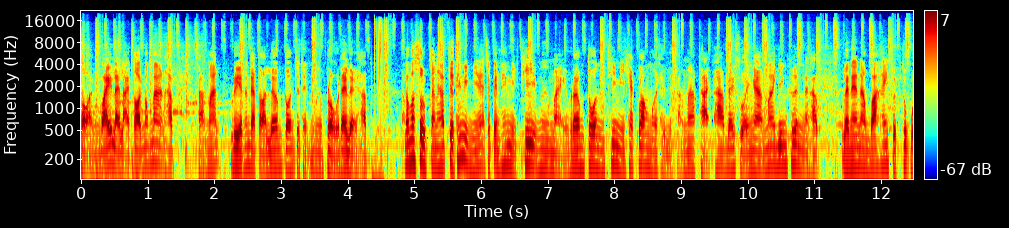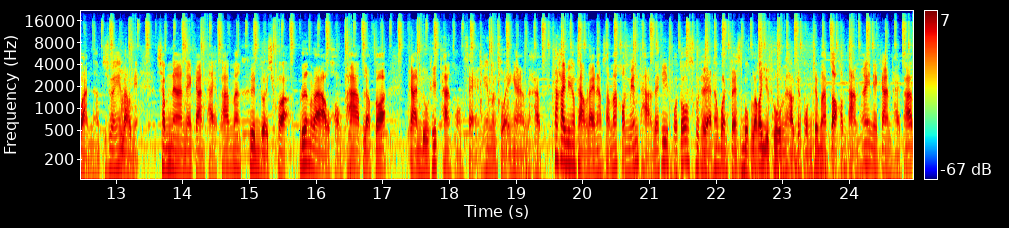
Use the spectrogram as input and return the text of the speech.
สอนไว้หลาย ๆ ตอนมาก ๆ นะครับสามารถเรียนตั้งแต่ตอนเริ่มต้นจนถึงมือโปรได้เลยครับ เรามาสรุปกันนะครับเจ็ดเทคนิคนี้จะเป็นเทคนิคที่มือใหม่เริ่มต้นที่มีแค่กล้องมือถือสามารถถ่ายภาพได้สวยงามมากยิ่งขึ้นนะครับและแนะนำว่าให้ฝึกทุกวันนะครับจะช่วยให้เราเนี่ยชำนาญในการถ่ายภาพมากขึ้น โดยเฉพาะเรื่องราวของภาพ แล้วก็การดูทิศทางของแสงให้มันสวยงามนะครับถ้าใครมีคำถามอะไรนะครับสามารถคอมเมนต์ถามได้ที่ Photo Studio Thailand ทั้งบน Facebook แล้วก็ YouTube นะครับเดี๋ยวผมจะมาตอบคำถามให้ในการถ่ายภาพ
